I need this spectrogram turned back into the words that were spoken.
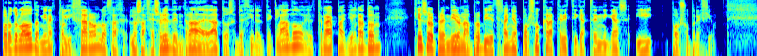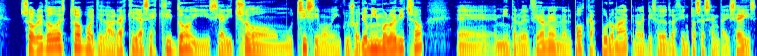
Por otro lado, también actualizaron los, los, accesorios de entrada de datos, es decir, el teclado, el trackpad y el ratón, que sorprendieron a propios y extraños por sus características técnicas y por su precio. Sobre todo esto, pues la verdad es que ya se ha escrito y se ha dicho muchísimo, incluso yo mismo lo he dicho eh, en mi intervención en el podcast Puro Mac, en el episodio 366.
